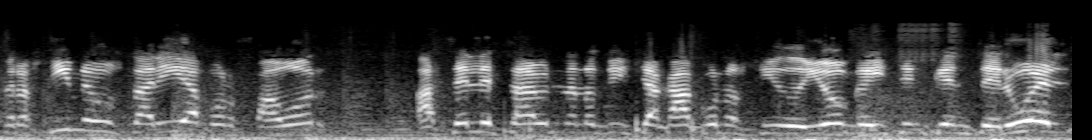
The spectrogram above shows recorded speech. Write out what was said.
Pero sí me gustaría, por favor, hacerles saber una noticia que ha conocido yo, que dicen que en Teruel,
